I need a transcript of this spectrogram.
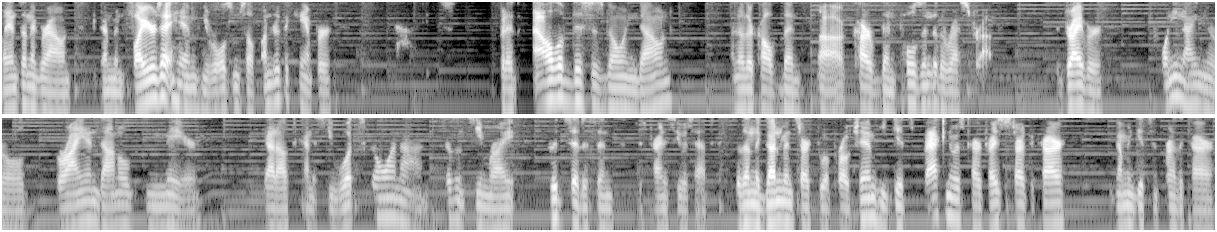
lands on the ground. The gunman fires at him. He rolls himself under the camper. But all of this is going down. Another car then, uh, car then pulls into the rest stop. The driver, 29 year old Brian Donald Major, got out to kind of see what's going on. Doesn't seem right. Good citizen, just trying to see what's happening. So then the gunman starts to approach him. He gets back into his car, tries to start the car. The gunman gets in front of the car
